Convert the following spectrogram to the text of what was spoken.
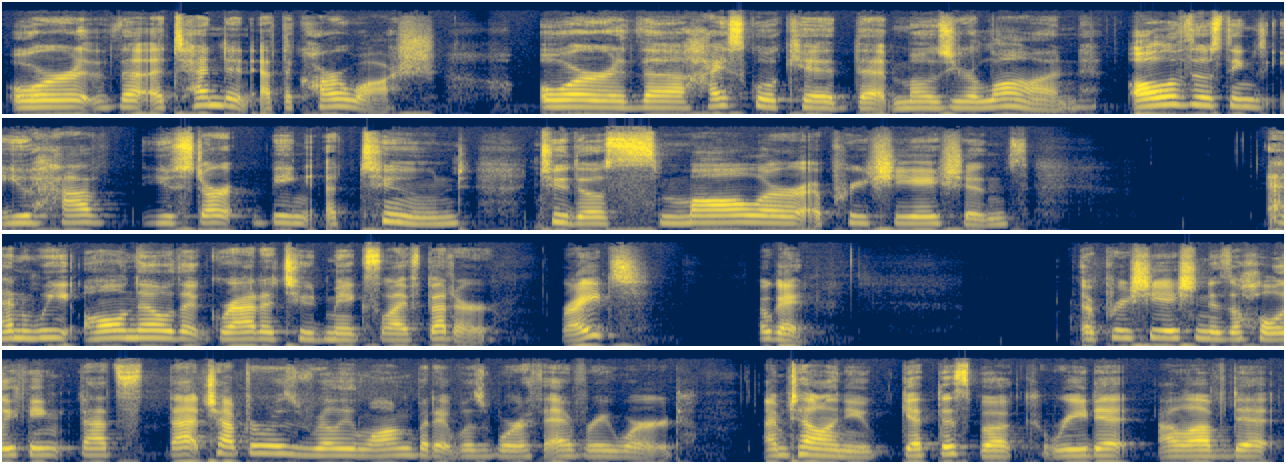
or the attendant at the car wash or the high school kid that mows your lawn. All of those things you have you start being attuned to those smaller appreciations. And we all know that gratitude makes life better, right? Okay. Appreciation is a holy thing. That's that chapter was really long, but it was worth every word. I'm telling you, get this book, read it. I loved it.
